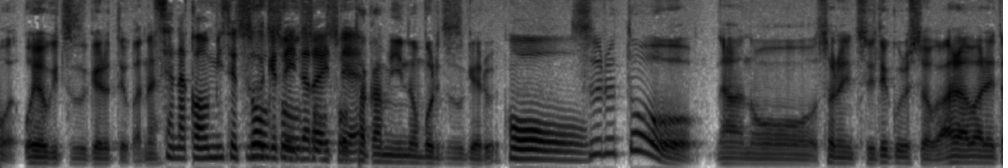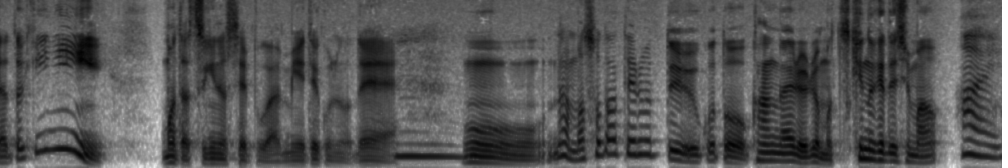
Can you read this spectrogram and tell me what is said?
もんどん泳ぎ続けるっていうかね。背中を見せ続けていただいて。高みに登り続ける。するとあのそれについてくる人が現れた時にまた次のステップが見えてくるので、うんだからまあ育てるっていうことを考えるよりも突き抜けてしまう。はい。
